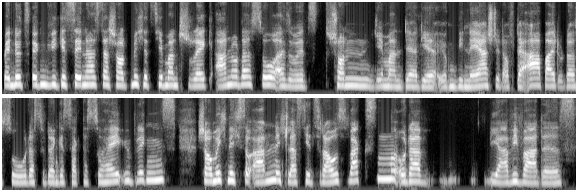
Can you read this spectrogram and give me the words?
wenn du jetzt irgendwie gesehen hast, da schaut mich jetzt jemand schräg an oder so, also jetzt schon jemand, der dir irgendwie näher steht auf der Arbeit oder so, dass du dann gesagt hast, so hey, übrigens, schau mich nicht so an, ich lass jetzt rauswachsen oder ja, wie war das?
